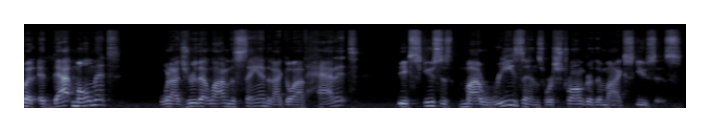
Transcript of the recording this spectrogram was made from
But at that moment, when I drew that line in the sand and I go, I've had it, the excuses, my reasons were stronger than my excuses.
